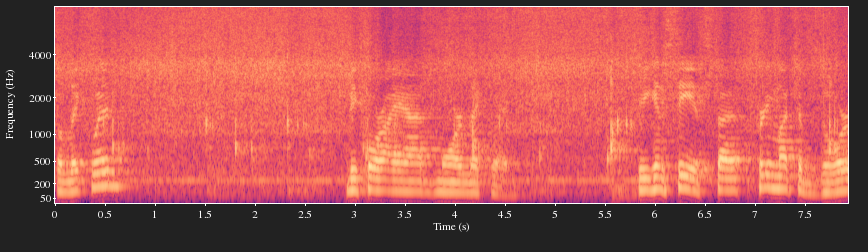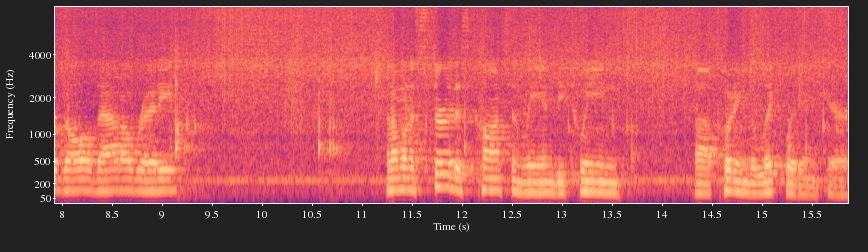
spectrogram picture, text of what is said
the liquid before I add more liquid. So you can see it's pretty much absorbed all of that already. And I want to stir this constantly in between uh, putting the liquid in here.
